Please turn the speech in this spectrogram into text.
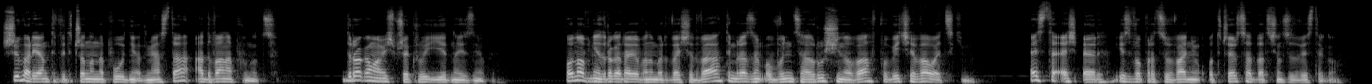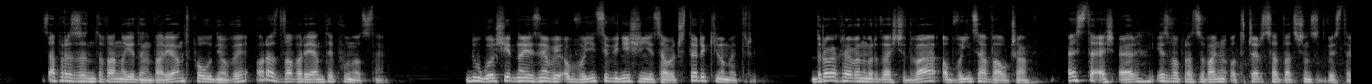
Trzy warianty wytyczono na południe od miasta, a dwa na północ. Droga ma mieć przekrój jednojezdniowy. Ponownie droga krajowa nr 22, tym razem obwodnica Rusinowa w powiecie wałeckim. STŚR jest w opracowaniu od czerwca 2020. Zaprezentowano jeden wariant południowy oraz dwa warianty północne. Długość jednojezdniowej obwodnicy wyniesie niecałe 4 km. Droga krajowa nr 22, obwodnica Wałcza. STŚR jest w opracowaniu od czerwca 2020.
